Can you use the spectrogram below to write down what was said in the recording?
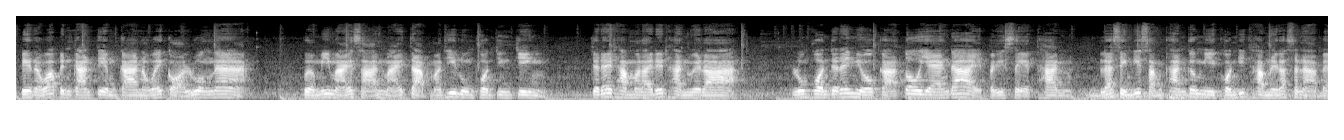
เพียงแต่ว่าเป็นการเตรียมการเอาไว้ก่อนล่วงหน้าเผื่อมีหมายสารหมายจับมาที่ลุงพลจริง ๆ จะได้ทำอะไรได้ทันเวลา ลุงพลจะได้มีโอกาสโต้แย้งได้ปฏิเสธทัน และสิ่งที่สำคัญก็มีคนที่ทำในลักษณะแบ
